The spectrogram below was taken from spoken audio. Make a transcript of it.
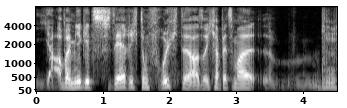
Ja, bei mir geht's sehr Richtung Früchte. Also ich habe jetzt mal, ähm, puh,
